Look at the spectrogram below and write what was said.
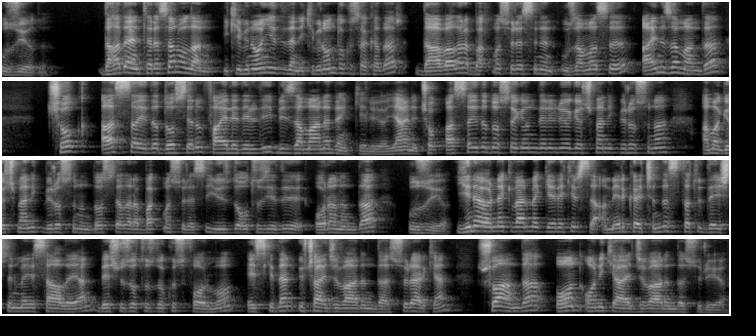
uzuyordu. Daha da enteresan olan 2017'den 2019'a kadar davalara bakma süresinin uzaması aynı zamanda çok az sayıda dosyanın fail edildiği bir zamana denk geliyor. Yani çok az sayıda dosya gönderiliyor göçmenlik bürosuna ama göçmenlik bürosunun dosyalara bakma süresi %37 oranında uzuyor. Yine örnek vermek gerekirse Amerika içinde statü değiştirmeyi sağlayan 539 formu eskiden 3 ay civarında sürerken şu anda 10-12 ay civarında sürüyor.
